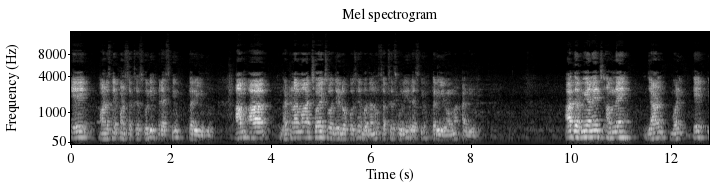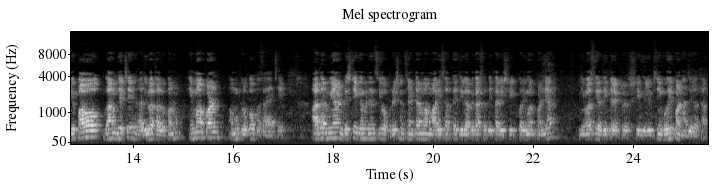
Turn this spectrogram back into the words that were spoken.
એ માણસને પણ સક્સેસફુલી રેસ્ક્યુ કરી લીધું. આમ આ ઘટનામાં છ છ જે લોકો છે, બધાનું સક્સેસફુલી રેસ્ક્યુ કરી લેવામાં આવ્યું. આ દરમિયાન જ અમને જાણ મળી, કે પીપાવો ગામ જે છે, રાજુલા તાલુકાનું, એમાં પણ અમુક લોકો ફસાયા છે. આ દરમિયાન ડિસ્ટ્રિક્ટ એમર્જન્સી ઓપરેશન સેન્ટરમાં મારી સાથે જિલ્લા વિકાસ અધિકારી શ્રી પરિમલ પંડ્યા, નિવાસી અધિક કલેક્ટર શ્રી દિલીપસિંહ ગોહિલ પણ હાજર હતા.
